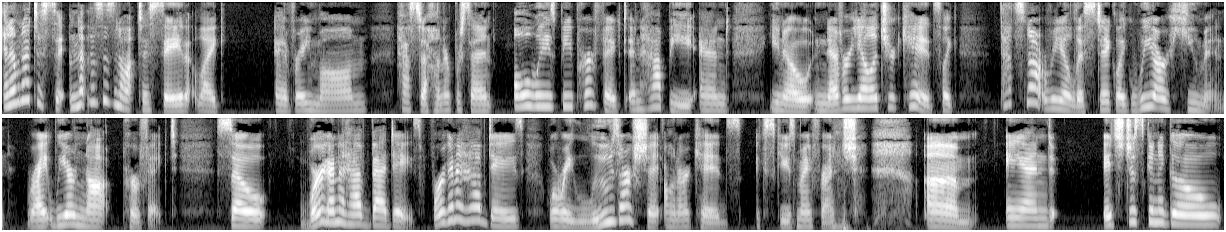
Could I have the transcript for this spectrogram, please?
and I'm not to say, not, this is not to say that like every mom has to 100% always be perfect and happy and, you know, never yell at your kids. Like, that's not realistic. Like, we are human, right? We are not perfect. So, we're going to have bad days. We're going to have days where we lose our shit on our kids, excuse my French. Um, and it's just going to go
